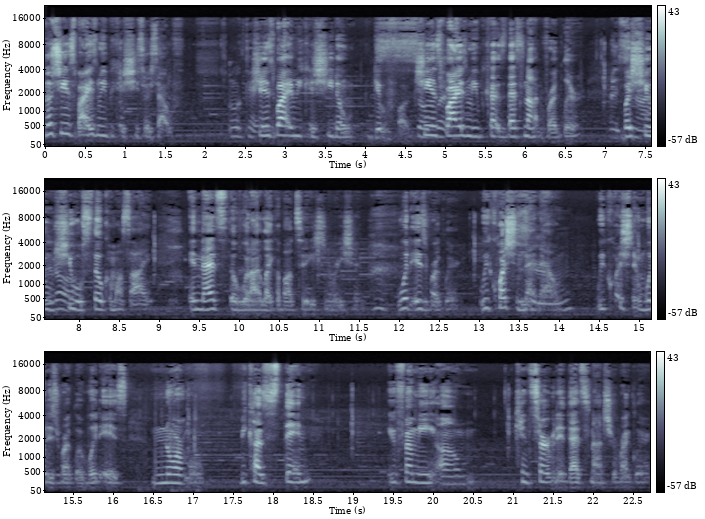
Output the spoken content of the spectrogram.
No, she inspires me because she's herself. Okay. She inspires me because she don't give a fuck. So, she inspires me because that's not regular. It's but she she will still come outside, and that's the what I like about today's generation. What is regular? We question that now. We question what is regular, what is normal, because thin. You feel me? Um, conservative. That's not your regular.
